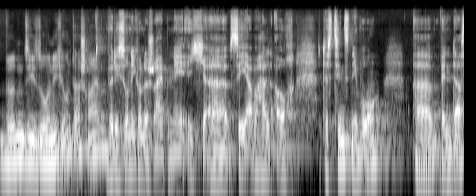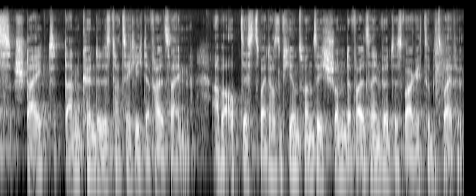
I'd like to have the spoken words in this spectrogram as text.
würden Sie so nicht unterschreiben? Würde ich so nicht unterschreiben. Nee, ich äh, sehe aber halt auch das Zinsniveau. Äh, wenn das steigt, dann könnte das tatsächlich der Fall sein. Aber ob das 2024 schon der Fall sein wird, das wage ich zu bezweifeln.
